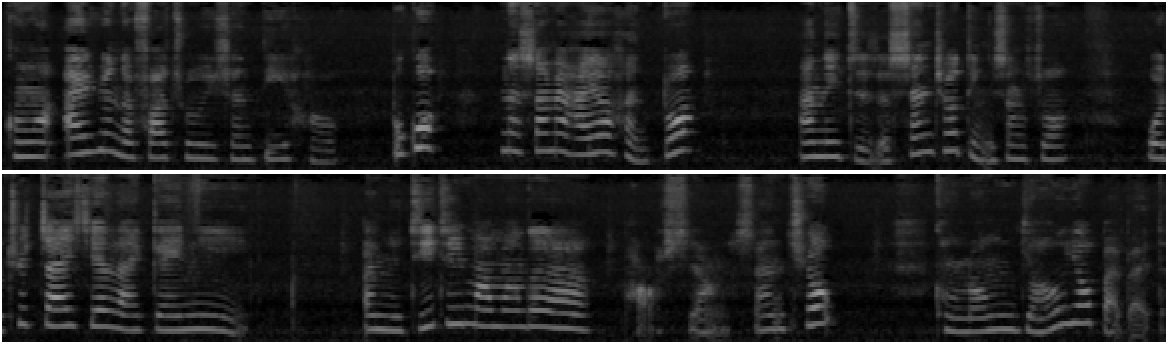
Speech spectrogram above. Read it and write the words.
恐龙哀怨地发出一声低吼。不过那上面还有很多。安妮指着山丘顶上说。我去摘些来给你。安妮急急忙忙的跑向山丘，恐龙摇摇摆摆的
